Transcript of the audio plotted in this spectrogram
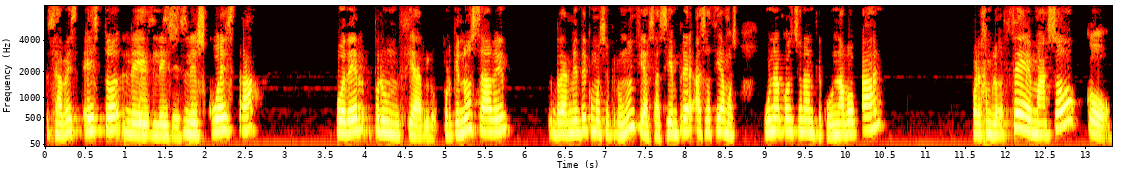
¿sabes? Esto les, les, cuesta poder pronunciarlo, porque no saben realmente cómo se pronuncia. O sea, siempre asociamos una consonante con una vocal, por ejemplo, C más O, CO,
